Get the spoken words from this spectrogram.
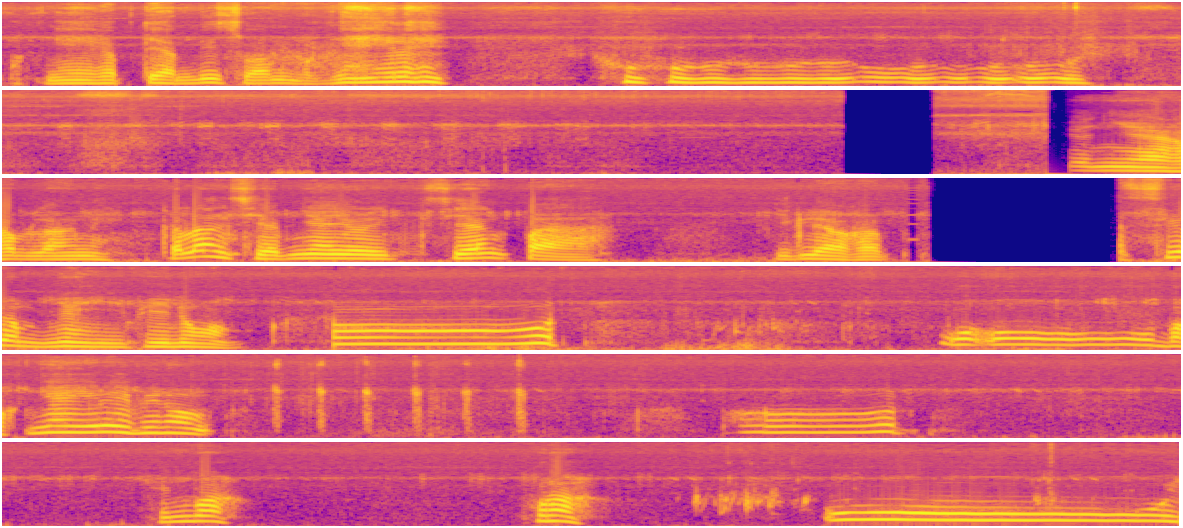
บักแงครับเต็มที่สองบักแงเลยอู้หูแกแง่ครับหลังนี่กำลังเสียบแง่อยู่เสียงป่า อีกแล้วครับ เสื่อมใหญ่พี่น้องโอ้โอ้โอ้บักใหญ่เลยพี่น้องปอดเห็นบ่พูดนะโอ้ย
